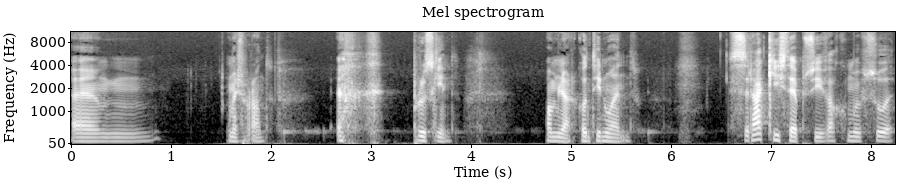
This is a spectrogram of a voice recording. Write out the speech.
Um, mas pronto. Prosseguindo. Ou melhor, continuando. Será que isto é possível que uma pessoa,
